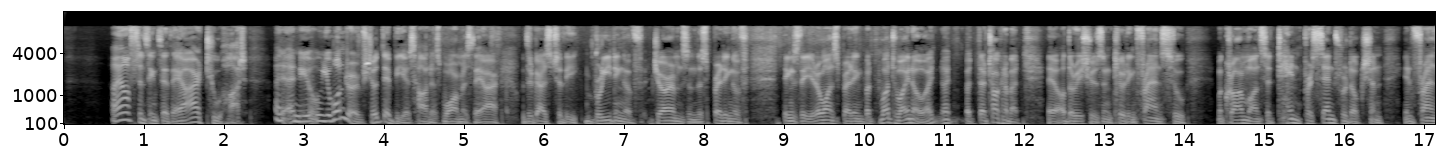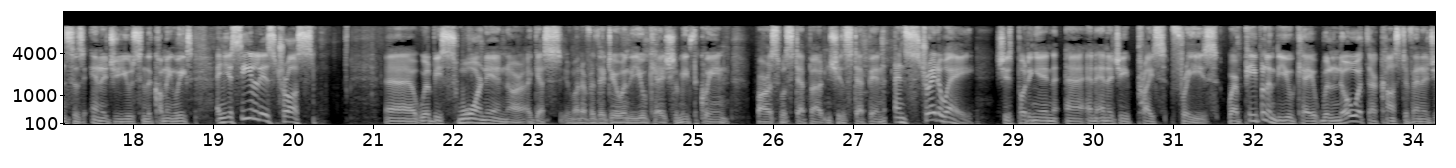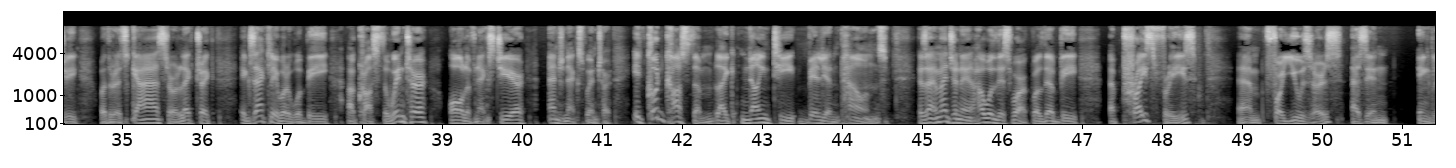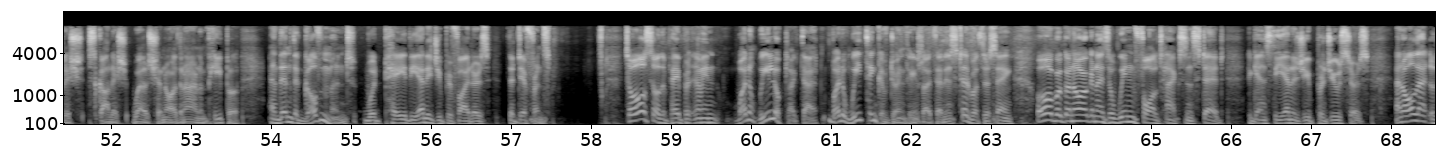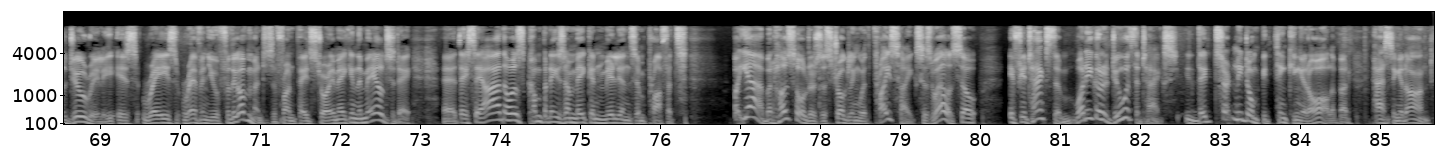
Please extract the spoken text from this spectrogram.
I often think that they are too hot. And you, you wonder, should they be as hot as warm as they are with regards to the breeding of germs and the spreading of things that you don't want spreading? But what do I know? I, I, but they're talking about uh, other issues, including France, who Macron wants a 10% reduction in France's energy use in the coming weeks. And you see Liz Truss uh, will be sworn in, or I guess whatever they do in the UK, she'll meet the Queen. Boris will step out and she'll step in. And straight away, she's putting in uh, an energy price freeze where people in the UK will know what their cost of energy, whether it's gas or electric, exactly what it will be across the winter, all of next year and next winter. It could cost them like 90 billion pounds. Because I imagine uh, how will this work? Well, there'll be a price freeze um, for users, as in English, Scottish, Welsh, and Northern Ireland people. And then the government would pay the energy providers the difference. So also the paper, I mean, why don't we look like that? Why don't we think of doing things like that? Instead, what they're saying, oh, we're going to organize a windfall tax instead against the energy producers. And all that'll do really is raise revenue for the government. It's a front page story making the mail today. Uh, they say, ah, those companies are making millions in profits. But yeah, but householders are struggling with price hikes as well. So if you tax them, what are you going to do with the tax? They certainly don't be thinking at all about passing it on.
